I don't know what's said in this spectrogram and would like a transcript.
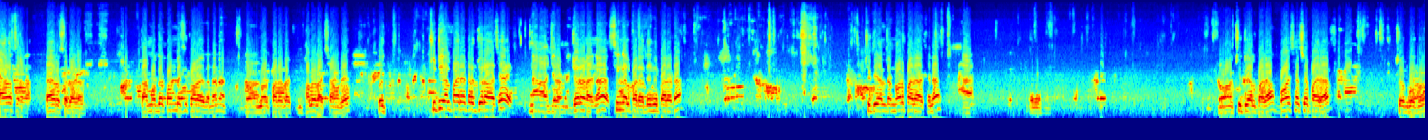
এগারোশো টাকা এগারোশো টাকা। তার মধ্যে কম বেশি করা যাবে না না? নর পায়রাটা ভালো লাগছে আমাকে। ওই চুটিয়াল পায়রাটার জোড়া আছে? না না জোড়া নেই জোড়া না? সিঙ্গেল পায়রা দেখি পায়রাটা চুটিয়ালটা নর পায়রা আছে না? হ্যাঁ। চুটিয়াল পায়রা বয়স আছে পায়রার। চোখ দেখুন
